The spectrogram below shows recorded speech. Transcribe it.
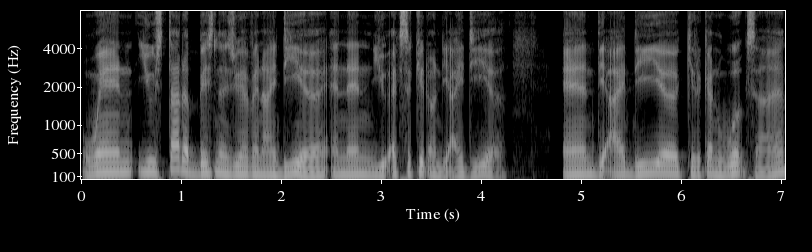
when you start a business you have an idea and then you execute on the idea. And the idea kirakan works ah, eh?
